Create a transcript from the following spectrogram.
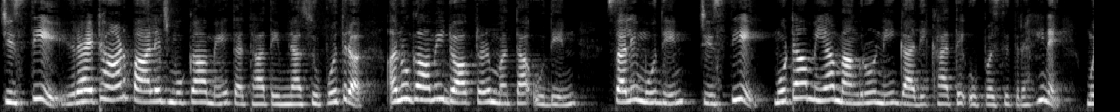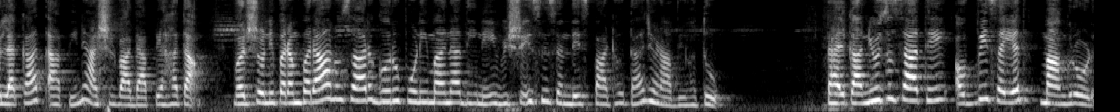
ચિસ્તીએ રહેઠાણ પાલેજ મુકામે તથા તેમના સુપુત્ર અનુગામી ડોક્ટર મતાઉદ્દીન, સલીમુદ્દીન ચિસ્તીએ મોટા મિયા માંગરોળની ગાદી ખાતે ઉપસ્થિત રહીને મુલાકાત આપીને આશીર્વાદ આપ્યા હતા. વર્ષોની પરંપરા અનુસાર ગુરુ પૂર્ણિમાના દિને વિશેષ સંદેશ પાઠવતા જણાવ્યું હતું. તહેલકા ન્યૂઝ સાથે અવ્વી સૈયદ માંગરોળ.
